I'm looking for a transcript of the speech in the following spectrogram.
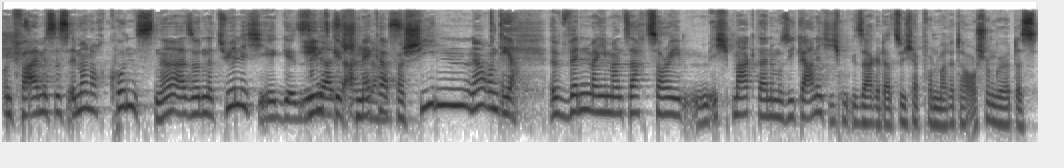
Und vor allem ist es immer noch Kunst, ne? Also natürlich äh, Jeder sind Geschmäcker anders. verschieden, ne? Und Ja. äh, wenn mal jemand sagt, sorry, ich mag deine Musik gar nicht, ich sage dazu, ich habe von Marita auch schon gehört, dass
